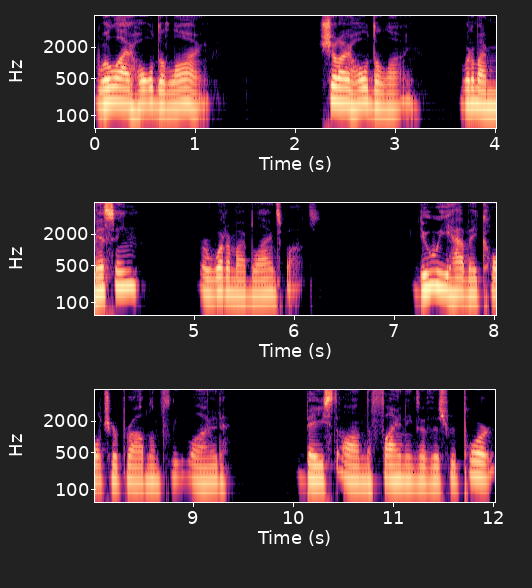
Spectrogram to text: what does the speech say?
Will I hold the line? Should I hold the line? What am I missing? Or what are my blind spots? Do we have a culture problem fleet wide based on the findings of this report?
